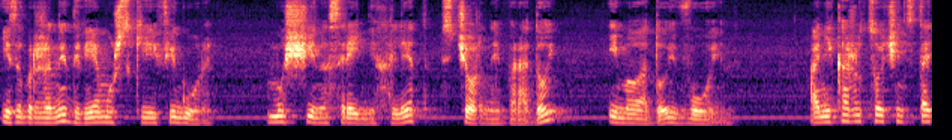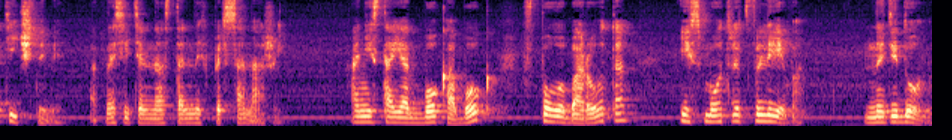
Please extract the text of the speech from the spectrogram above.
изображены две мужские фигуры – мужчина средних лет с черной бородой и молодой воин. Они кажутся очень статичными относительно остальных персонажей. Они стоят бок о бок в полоборота и смотрят влево, на Дидону.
